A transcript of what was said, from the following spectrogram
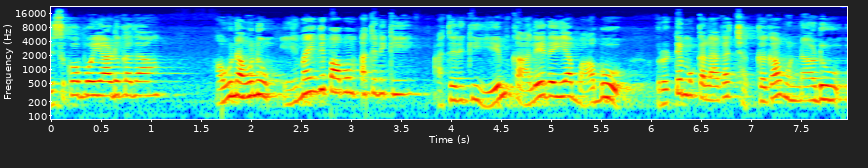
చేసుకోబోయాడు కదా. అవునవును ఏమైంది పాపం అతనికి? అతనికి ఏం కాలేదయ్యా బాబు? రొట్టె ముక్కలాగా చక్కగా ఉన్నాడు.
